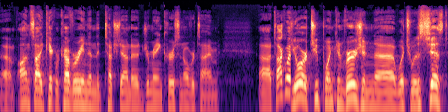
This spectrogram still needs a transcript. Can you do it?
um, onside kick recovery and then the touchdown to Jermaine Kearse in overtime. Uh, talk about your two point conversion, uh, which was just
